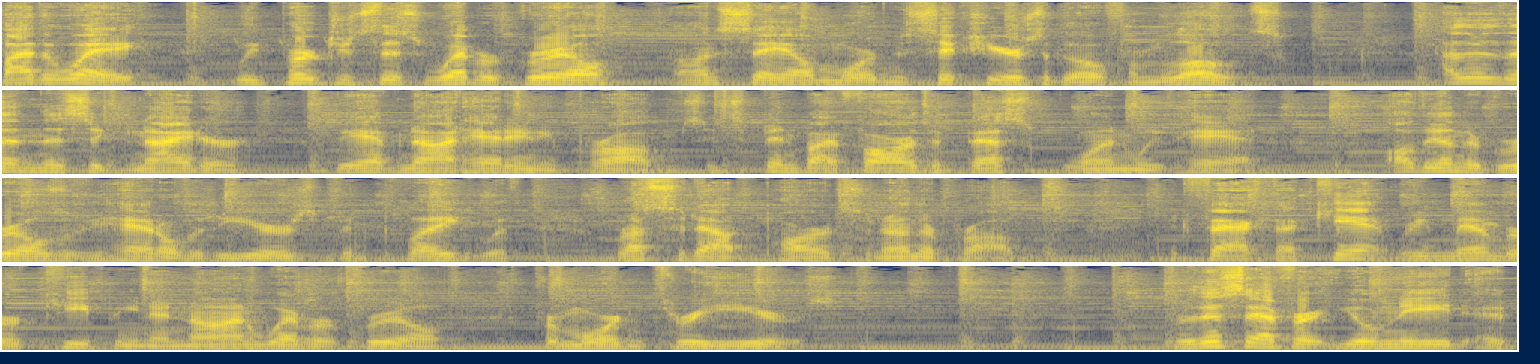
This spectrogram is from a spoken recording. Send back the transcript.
By the way, we purchased this Weber grill on sale more than six years ago from Lowe's. Other than this igniter, we have not had any problems. It's been by far the best one we've had. All the other grills we've had over the years have been plagued with rusted out parts and other problems. In fact, I can't remember keeping a non-Weber grill for more than three years. For this effort, you'll need a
